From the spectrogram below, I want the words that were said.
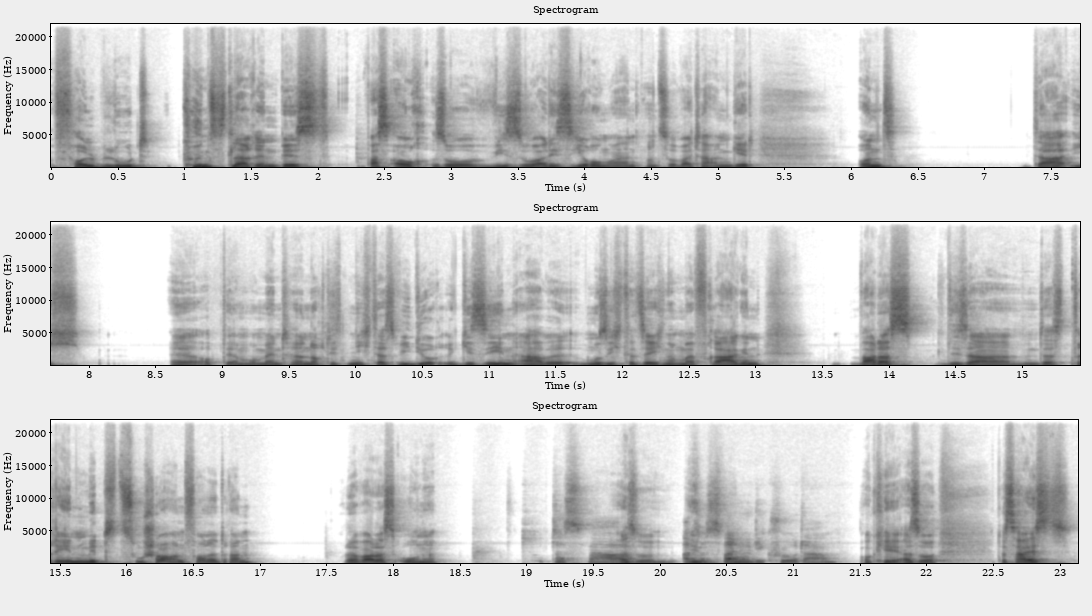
Vollblut-Künstlerin bist, was auch so Visualisierung und so weiter angeht. Und da ich, äh, ob der Moment noch nicht das Video gesehen habe, muss ich tatsächlich noch mal fragen, war das dieser, das Drehen mit Zuschauern vorne dran? Oder war das ohne? Das war, also, also es war nur die Crew da. Okay, also das heißt,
